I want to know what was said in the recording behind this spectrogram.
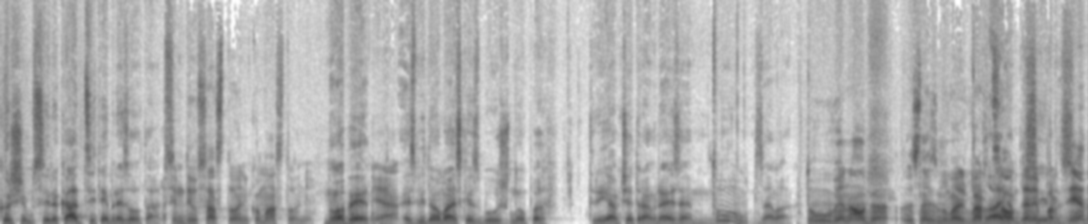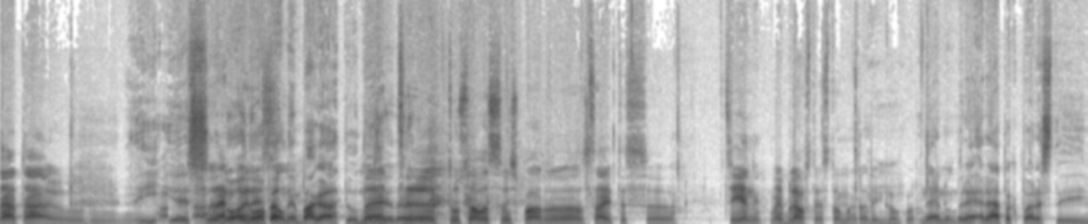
kurš jums ir kādi citiem rezultāti? 128,8. Nopietni. Jā. Es biju domājis, ka es būšu nu, pa trijām, četrām reizēm tu... zemāk. Tu vienalga, es nezinu, vai var saukt tevi par dziedātāju. Es no, nopelnīju bagātu. Bet uh, tu savas vispār uh, saites uh, cieni vai bļausties tomēr arī kaut kur? Nē, nu, re, repak parasti.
